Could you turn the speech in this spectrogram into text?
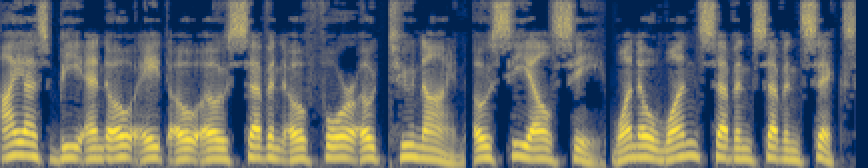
ISBN 0800704029 OCLC 101776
